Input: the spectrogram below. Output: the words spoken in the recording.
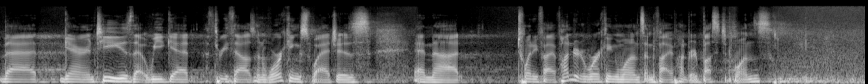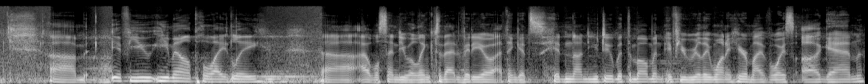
that guarantees that we get 3,000 working Swadges and not 2,500 working ones and 500 busted ones. Um, if you email politely, uh, I will send you a link to that video. I think it's hidden on YouTube at the moment. If you really want to hear my voice again,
